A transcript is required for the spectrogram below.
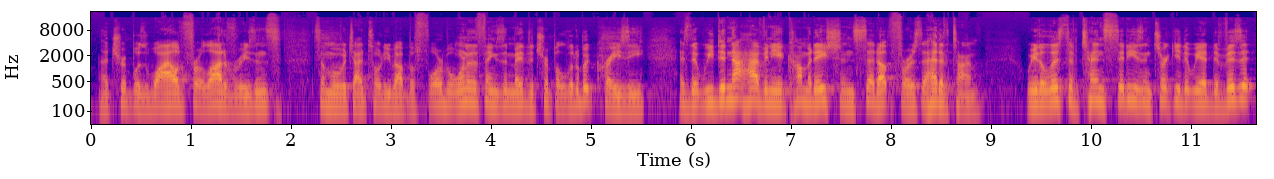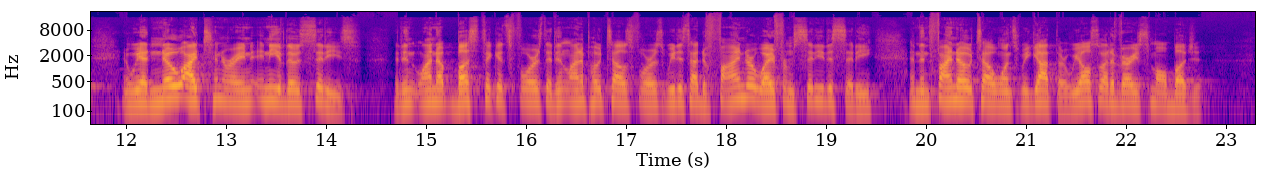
That trip was wild for a lot of reasons, some of which I told you about before. But one of the things that made the trip a little bit crazy is that we did not have any accommodations set up for us ahead of time. We had a list of 10 cities in Turkey that we had to visit, and we had no itinerary in any of those cities. They didn't line up bus tickets for us, they didn't line up hotels for us. We just had to find our way from city to city and then find a hotel once we got there. We also had a very small budget.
